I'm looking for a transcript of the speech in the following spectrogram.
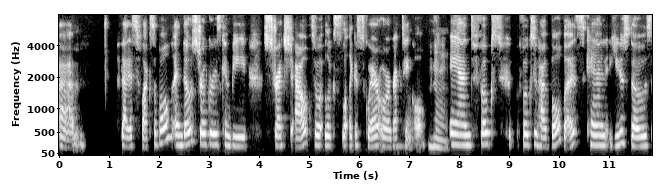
um, that is flexible, and those strokers can be stretched out so it looks like a square or a rectangle. Mm-hmm. And folks folks who have vulvas can use those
